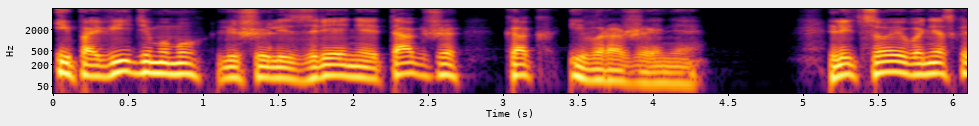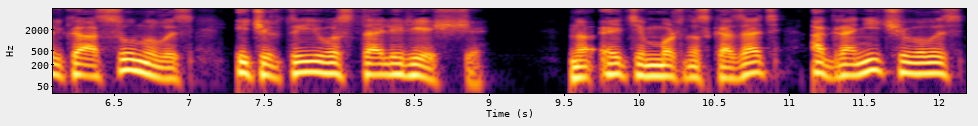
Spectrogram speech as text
и, по-видимому, лишились зрения так же, как и выражения. Лицо его несколько осунулось, и черты его стали резче, но этим, можно сказать, ограничивалась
